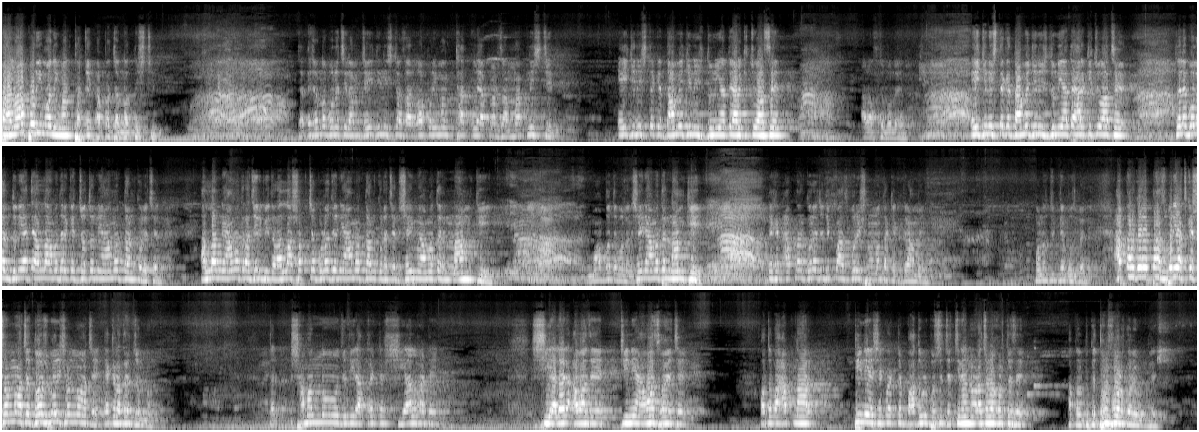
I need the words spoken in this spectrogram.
বানা পরিমাণ ইমান থাকে, আপনার জান্নাত নিশ্চিত। এজন্য বলেছিলাম, যেই জিনিসটা যারা পরিমাণ থাকলে আপনার জান্নাত নিশ্চিত, এই জিনিসটাকে দামি জিনিস দুনিয়াতে আর কিছু আছে? আর আসতে বলেন। এই জিনিস থেকে দামি জিনিস দুনিয়াতে আর কিছু আছে? তাহলে বলেন, দুনিয়াতে আল্লাহ আমাদেরকে যত নিয়ামত দান করেছেন আল্লাহ নিয়ামত রাজির ভিতর আল্লাহ সবচেয়ে বড় যে নিয়ামত দান করেছেন, সেই নিয়ামতের নাম কি? মহব্বতে বলেন, সেই নিয়ামতের নাম কি? দেখেন, আপনার ঘরে যদি পাঁচ ভরি স্বর্ণ থাকে গ্রামে, মনোযোগ দিয়ে বুঝবেন। আপনার ঘরে পাঁচ ভরি আজকে স্বর্ণ আছে, দশ ভরি স্বর্ণ আছে এক রাতের জন্য। সামান্য যদি রাত্রে একটা শিয়াল হাঁটে, শিয়ালের আওয়াজে টিনে আওয়াজ হয়েছে, অথবা আপনার টিনে এসে কয়েকটা বাদুড় বসেছে চিনে নড়াচড়া করতেছে, আপনার বুকে ধরফড় করে উঠবে।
